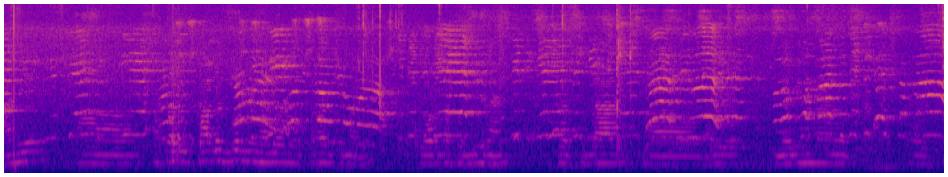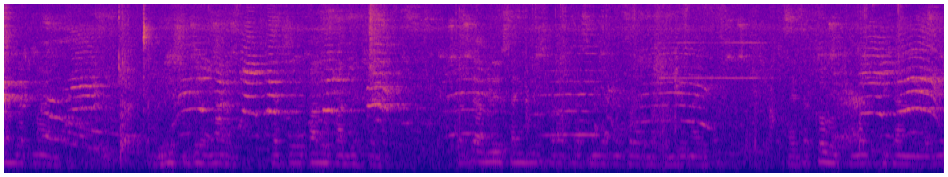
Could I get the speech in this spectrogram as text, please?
आणि अं, सकाळी कालच बोलणं झालं सरांची माझी वर्धापन दिन आहे तर सुद्धा नवीन संघटना आहे त्याचे तालुका अध्यक्ष आहेत. तर त्यांनी सांगितलं सर आपल्या संघटनेचा वर्धापन दिन आहे नाहीतर करू मग ठिकाणी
